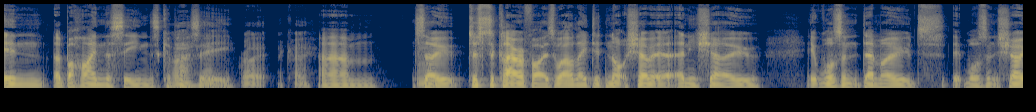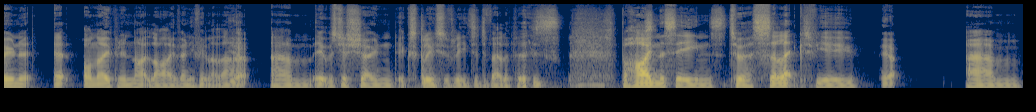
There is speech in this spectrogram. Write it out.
in a behind the scenes Oh, capacity. Right. Okay. Um, so just to clarify as well, they did not show it at any show. It wasn't demoed. It wasn't shown at, at, on opening night live, anything like that. Um, it was just shown exclusively to developers, behind the scenes to a select few. Yeah. Um.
